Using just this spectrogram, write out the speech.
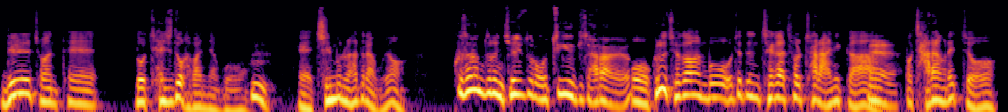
늘 저한테 너 제주도 가봤냐고 음. 예, 질문을 하더라고요. 그 사람들은 제주도를 어떻게 이렇게 잘 알아요? 어, 그리고 제가 뭐 어쨌든 제가 저를 잘 아니까 네. 막 자랑을 했죠.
